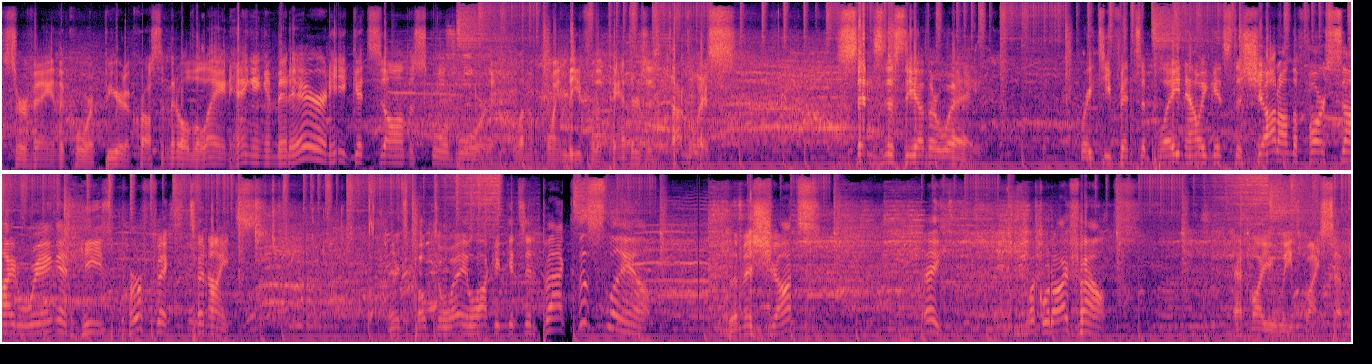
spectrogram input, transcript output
Surveying the court. Beard across the middle of the lane, hanging in midair, and he gets on the scoreboard. 11 point lead for the Panthers as Douglas sends this the other way. Great defensive play. Now he gets the shot on the far side wing, and he's perfect tonight. And it's poked away. Lockett gets it back. The slam. The missed shots. Hey, look what I found. FIU leads by seven.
